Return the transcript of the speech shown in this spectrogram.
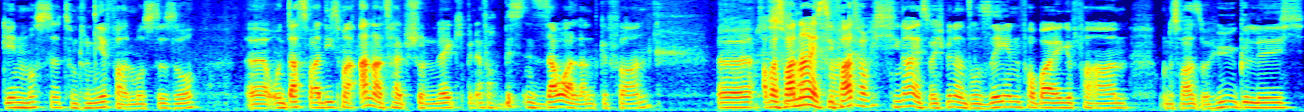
gehen musste, zum Turnier fahren musste, so. Äh, und das war diesmal anderthalb Stunden weg. Ich bin einfach bis ins Sauerland gefahren. Äh, aber es war nice, die. Fahrt war richtig nice, weil ich bin an so Seen vorbeigefahren und es war so hügelig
